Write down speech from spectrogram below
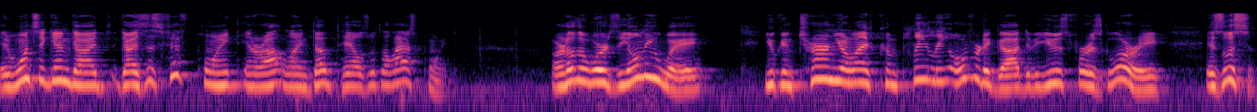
And once again, guys, this fifth point in our outline dovetails with the last point. Or, in other words, the only way you can turn your life completely over to God to be used for His glory is listen,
